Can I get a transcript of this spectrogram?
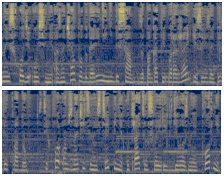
на исходе осени означал благодарение небесам за богатый урожай и за изобилие плодов. С тех пор он в значительной степени утратил свои религиозные корни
